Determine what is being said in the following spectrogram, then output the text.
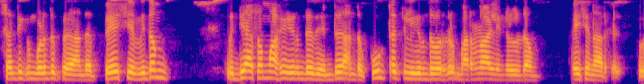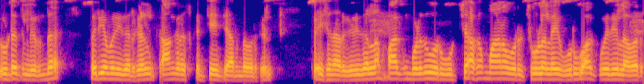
சந்திக்கும் பொழுது பே- அந்த பேசிய விதம் வித்தியாசமாக இருந்தது என்று அந்த கூட்டத்தில் இருந்தவர்கள் மறுநாள் எங்களிடம் பேசினார்கள். கூட்டத்தில் இருந்த பெரிய மனிதர்கள் காங்கிரஸ் கட்சியை சார்ந்தவர்கள் பேசினார்கள். இதெல்லாம் பார்க்கும் பொழுது ஒரு உற்சாகமான ஒரு சூழலை உருவாக்குவதில் அவர்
